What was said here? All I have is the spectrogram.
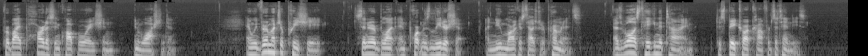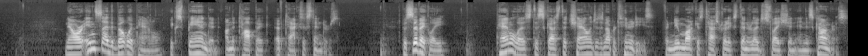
for bipartisan cooperation in Washington. And we very much appreciate Senator Blunt and Portman's leadership on New Markets Tax Credit permanence, as well as taking the time to speak to our conference attendees. Now, our Inside the Beltway panel expanded on the topic of tax extenders. Specifically, panelists discussed the challenges and opportunities for new markets tax credit extender legislation in this Congress.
